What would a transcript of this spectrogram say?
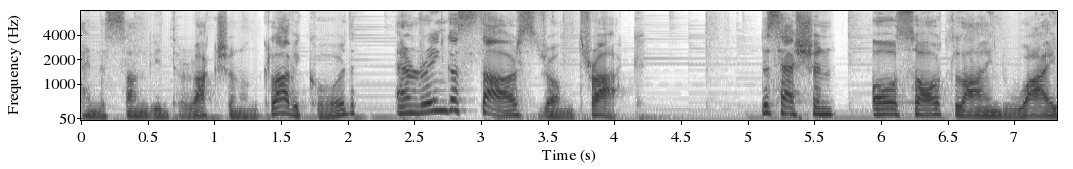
and a song introduction on clavichord, and Ringo Starr's drum track. The session also outlined why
